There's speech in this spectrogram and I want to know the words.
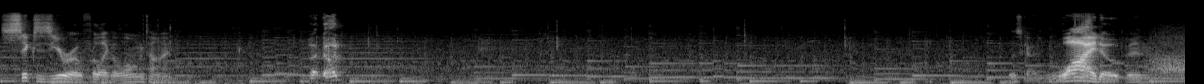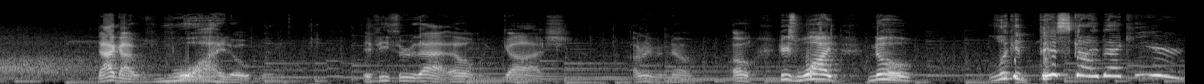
6-0 for like a long time. This guy's wide open. That guy was wide open. If he threw that, oh my gosh. I don't even know. Oh, he's wide. No. Look at this guy back here.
